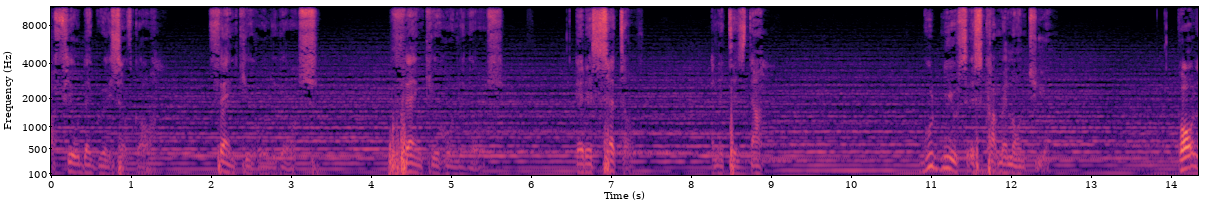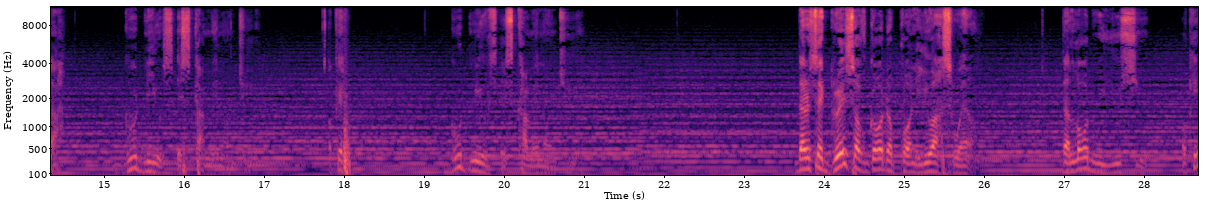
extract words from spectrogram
I feel the grace of God. Thank you, Holy Ghost. Thank you, Holy Ghost. It is settled and it is done. Good news is coming on to you. Paula, good news is coming on to you. Okay? Good news is coming on to you. There is a grace of God upon you as well. The Lord will use you. Okay?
